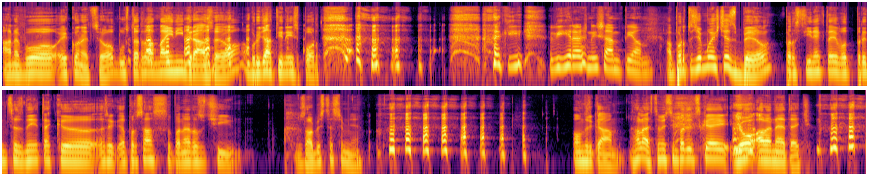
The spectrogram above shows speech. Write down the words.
anebo je konec, jo? Budu startovat na jiný dráze, jo? A budu dělat jiný sport. Taký výhražný šampión. A protože mu ještě zbyl prstínek tady od princezny, tak uh, řekl, prosím vás, pane rozočí, vzal byste si mě? On říká, hele, jste mi sympatický, jo, ale ne teď.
